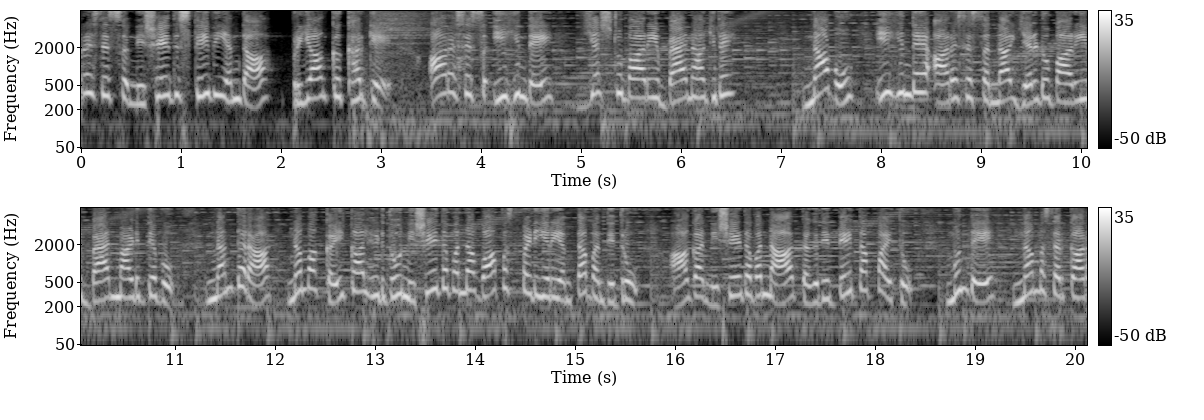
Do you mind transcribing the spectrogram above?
ಆರ್ಎಸ್ಎಸ್ ನಿಷೇಧಿಸ್ತೀವಿ ಎಂದ ಪ್ರಿಯಾಂಕ್ ಖರ್ಗೆ. ಆರ್ಎಸ್ಎಸ್ ಈ ಹಿಂದೆ ಎಷ್ಟು ಬಾರಿ ಬ್ಯಾನ್ ಆಗಿದೆ? ನಾವು ಈ ಹಿಂದೆ ಆರ್ಎಸ್ಎಸ್ ಅನ್ನ ಎರಡು ಬಾರಿ ಬ್ಯಾನ್ ಮಾಡಿದ್ದೆವು. ನಂತರ ನಮ್ಮ ಕೈಕಾಲ್ ಹಿಡಿದು ನಿಷೇಧವನ್ನ ವಾಪಸ್ ಪಡೆಯಿರಿ ಅಂತ ಬಂದಿದ್ರು. ಆಗ ನಿಷೇಧವನ್ನ ತೆಗೆದಿದ್ದೇ ತಪ್ಪಾಯ್ತು. ಮುಂದೆ ನಮ್ಮ ಸರ್ಕಾರ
